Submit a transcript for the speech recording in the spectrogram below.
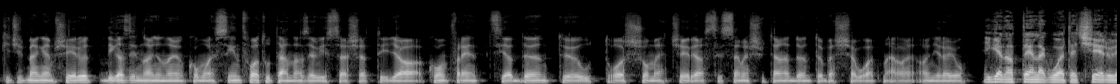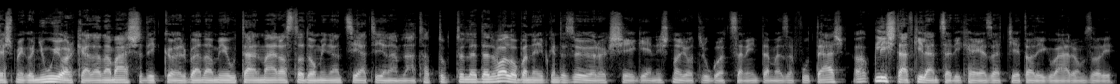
kicsit meg nem sérült, addig az egy nagyon-nagyon komoly szint volt, utána azért visszaesett így a konferencia döntő utolsó meccsére, azt hiszem, és utána a döntőben se volt már annyira jó. Igen, ott tényleg volt egy sérülés még a New York ellen a második körben, ami után már azt a dominanciát ugye nem láthattuk tőle, de valóban egyébként az ő örökségén is nagyot rugott szerintem ez a futás. A listát kilencedik helyezettjét alig várom, Zoli.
